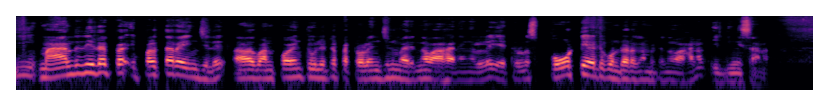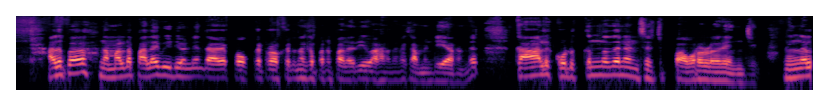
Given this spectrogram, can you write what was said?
ഈ മാരുതിയുടെ ഇപ്പ- ഇപ്പോഴത്തെ റേഞ്ചിൽ one point two litre petrol engine വരുന്ന വാഹനങ്ങളിൽ ഏറ്റവും സ്പോർട്ടി ആയിട്ട് കൊണ്ടുനടക്കാൻ പറ്റുന്ന വാഹനം ഇഗ്നിസ് ആണ്. അതിപ്പോ നമ്മളുടെ പല വീഡിയോന്റെയും താഴെ പോക്കറ്റ് റോക്കറ്റ് എന്നൊക്കെ പറഞ്ഞ് പലരും ഈ വാഹനത്തിന് കമന്റ് ചെയ്യാറുണ്ട്. കാൽ കൊടുക്കുന്നതിനനുസരിച്ച് പവറുള്ള ഒരു എഞ്ചിൻ നിങ്ങൾ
